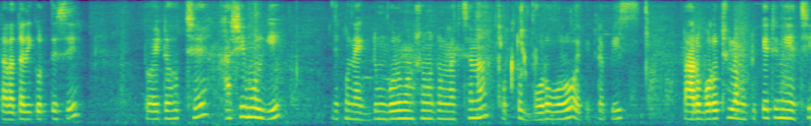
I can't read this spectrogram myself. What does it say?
তাড়াতাড়ি করতেছি। তো এটা হচ্ছে খাসি মুরগি। দেখুন, একদম গরু মাংস মতন লাগছে না। কত বড় বড় এক একটা পিস তা আরও বড়ো ছিল, আমি একটু কেটে নিয়েছি।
